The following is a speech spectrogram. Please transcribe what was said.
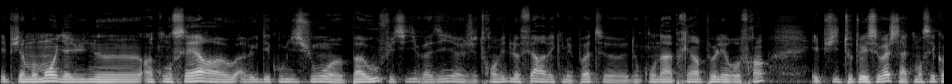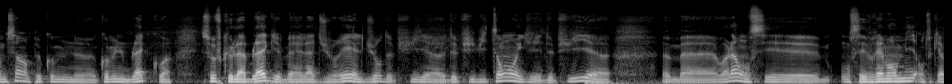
et puis à un moment, il y a eu une, un concert euh, avec des conditions euh, pas ouf. Et il s'est dit, vas-y, euh, j'ai trop envie de le faire avec mes potes. Euh, donc on a appris un peu les refrains. Et puis Toto et Sauvage, ça a commencé comme ça, un peu comme une, comme une blague, quoi. Sauf que la blague, ben, elle a duré, elle dure depuis, euh, depuis 8 ans. Et depuis, euh, euh, ben, voilà, on s'est vraiment mis, en tout cas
